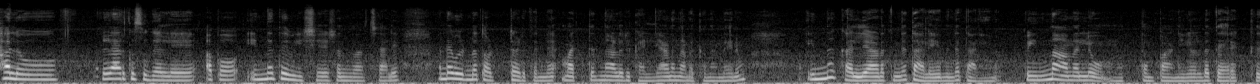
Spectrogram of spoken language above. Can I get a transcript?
ഹലോ എല്ലാവർക്കും സുഖമല്ലേ അപ്പോൾ ഇന്നത്തെ വിശേഷം എന്ന് വെച്ചാൽ എന്റെ വീടിന്റെ തൊട്ടടുത്ത് തന്നെ മറ്റന്നാളൊരു കല്യാണം നടക്കുന്നുണ്ടേനും. ഇന്ന് കല്യാണത്തിന്റെ തലേന്നിന്റെ തലേന്ന്. അപ്പോൾ ഇന്നാണല്ലോ മൊത്തം പണികളുടെ തിരക്ക്.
